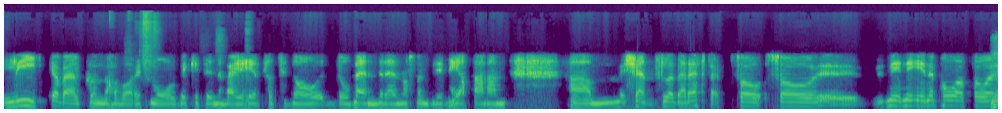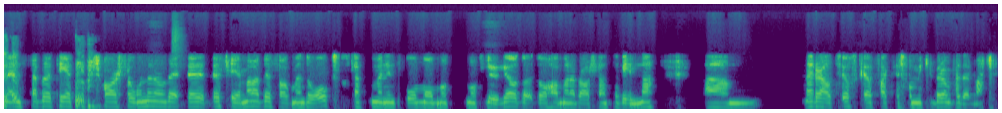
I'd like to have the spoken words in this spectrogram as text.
lika väl kunde ha varit mål, vilket innebär ju helt plötsligt då, då vänder den och sen blir det en helt annan um, känsla därefter. Så, så uh, ni, ni, är inne på att få en, stabilitet i försvarszonen och det, det, det ser man att det såg, men då också släpper man in två mål mot, mot Luleå, då, då har man en bra chans att vinna. Um, men Rautio ska faktiskt få mycket beröm för den matchen.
